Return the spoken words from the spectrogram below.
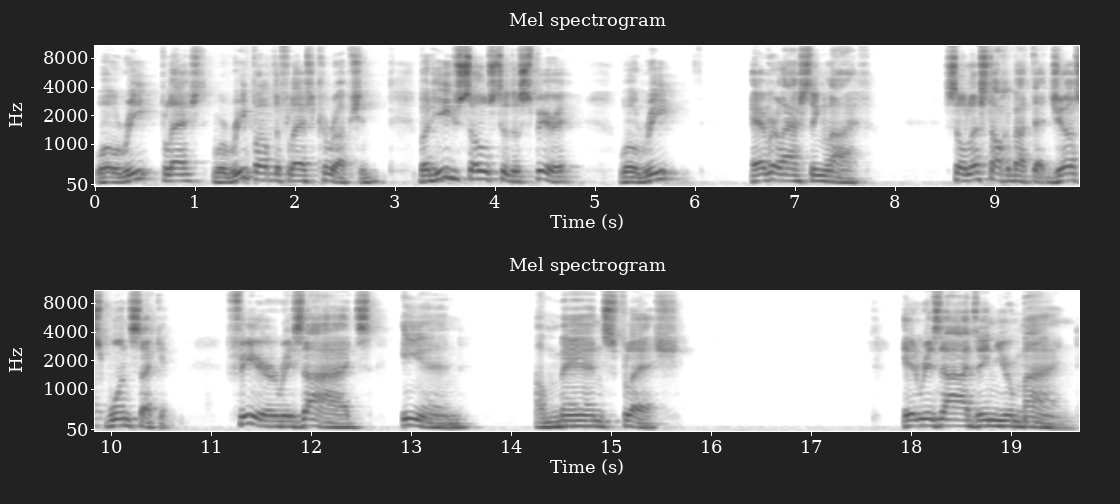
will reap flesh will reap of the flesh corruption, but he who sows to the spirit will reap everlasting life. So let's talk about that just one second. Fear resides in a man's flesh. It resides in your mind.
